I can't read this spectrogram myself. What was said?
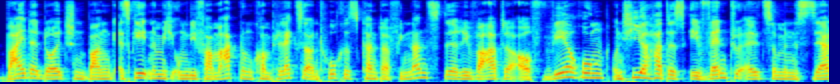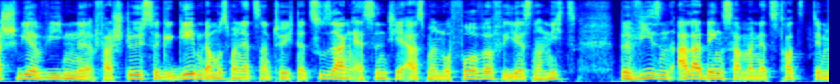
bei der Deutschen Bank. Es geht nämlich um die Vermarktung komplexer und hochriskanter Finanzderivate auf Währung und hier hat es eventuell zumindest sehr schwerwiegende Verstöße gegeben. Da muss man jetzt natürlich dazu sagen, es sind hier erstmal nur Vorwürfe, hier ist noch nichts bewiesen. Allerdings hat man jetzt trotzdem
